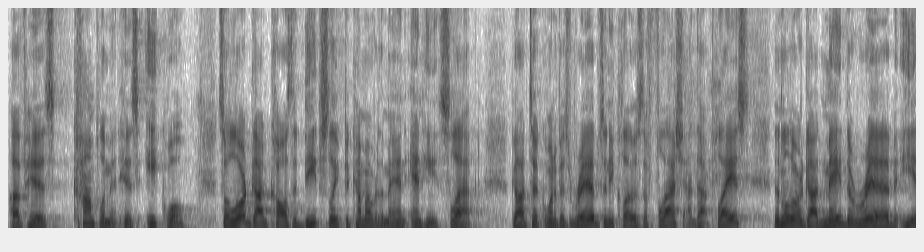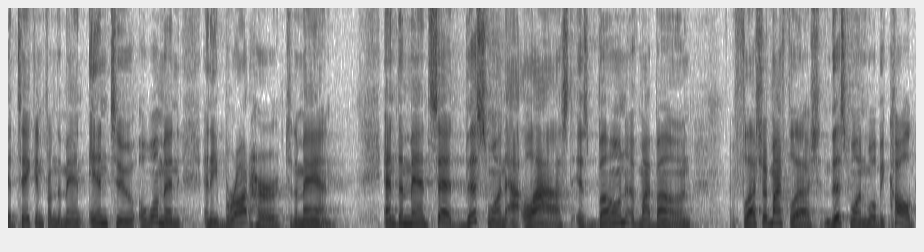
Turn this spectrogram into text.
of his complement, his equal. So Lord God caused a deep sleep to come over the man, and he slept. God took one of his ribs and he closed the flesh at that place. Then the Lord God made the rib he had taken from the man into a woman, and he brought her to the man. And the man said, This one at last is bone of my bone and flesh of my flesh, this one will be called.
